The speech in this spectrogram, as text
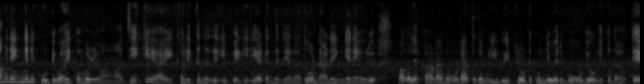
അങ്ങനെ എങ്ങനെ കൂട്ടി വായിക്കുമ്പോഴും ആ ജി കെ ആയി കളിക്കുന്നത് ഇപ്പോൾ ഗിരിയേട്ടൻ തന്നെയാണ്. അതുകൊണ്ടാണ് ഇങ്ങനെ ഒരു മകളെ കാണാൻ ഓടാത്തതും ഈ വീട്ടിലോട്ട് കുഞ്ഞു വരുമ്പോൾ ഓടി ഒളിക്കുന്നതൊക്കെ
